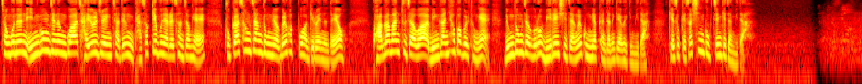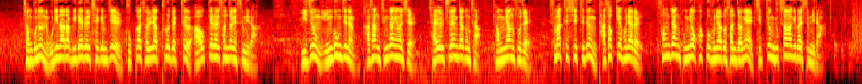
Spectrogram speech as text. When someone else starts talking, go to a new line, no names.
정부는 인공지능과 자율주행차 등 다섯 개 분야를 선정해 국가 성장 동력을 확보하기로 했는데요. 과감한 투자와 민간 협업을 통해 능동적으로 미래 시장을 공략한다는 계획입니다. 계속해서 신국진 기자입니다.
정부는 우리나라 미래를 책임질 국가 전략 프로젝트 9개를 선정했습니다. 이 중 인공지능, 가상 증강현실, 자율주행 자동차, 경량 소재, 스마트 시티 등 5개 분야를 성장 동력 확보 분야로 선정해 집중 육성하기로 했습니다.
